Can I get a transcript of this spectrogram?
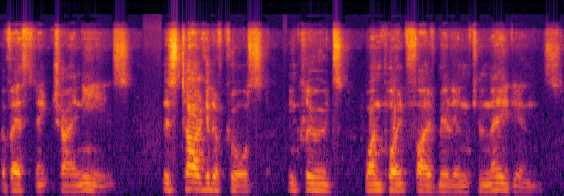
of ethnic Chinese, this target, of course, includes 1.5 million Canadians.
